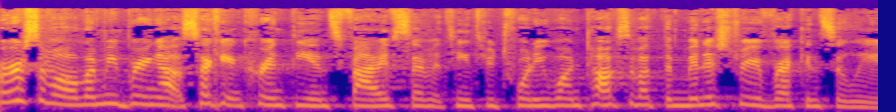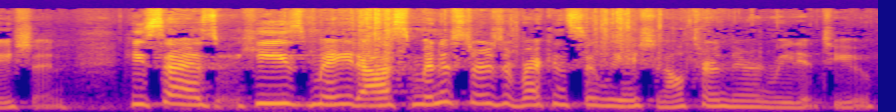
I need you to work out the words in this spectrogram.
First of all, let me bring out 2 Corinthians 5 17 through 21, talks about the ministry of reconciliation. He says, He's made us ministers of reconciliation. I'll turn there and read it to you.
